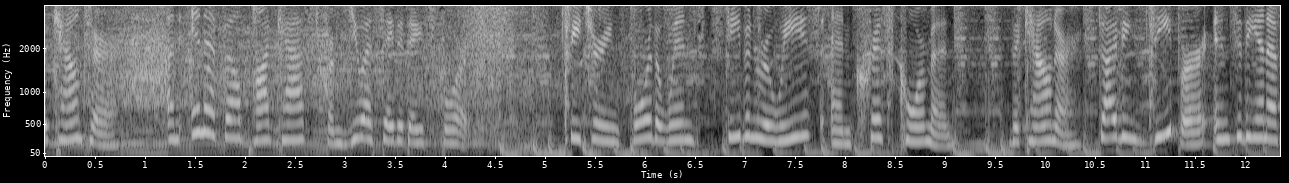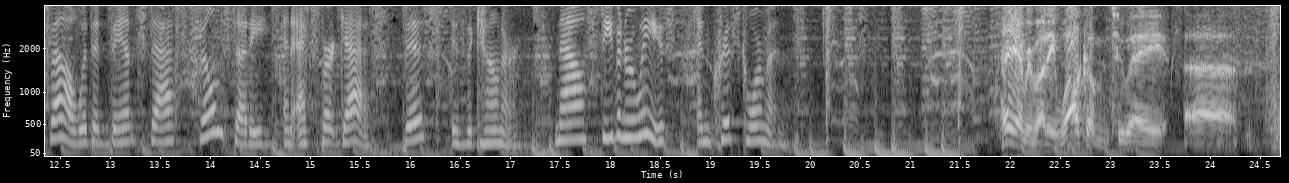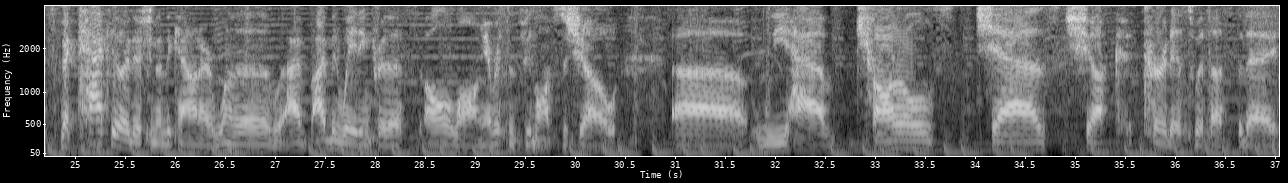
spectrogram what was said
The Counter, an NFL podcast from USA Today Sports, featuring For the Win's Steven Ruiz and Chris Korman. The Counter, diving deeper into the NFL with advanced stats, film study, and expert guests. This is The Counter. Now, Steven Ruiz and Chris Korman. Hey, everybody! Welcome to a uh, spectacular edition of the Counter. One of the I've, I've been waiting for this all along, ever since we launched the show. Uh, we have Charles Chaz Chuck Curtis with us today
